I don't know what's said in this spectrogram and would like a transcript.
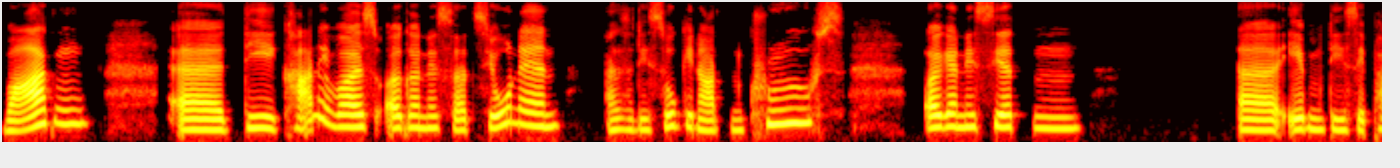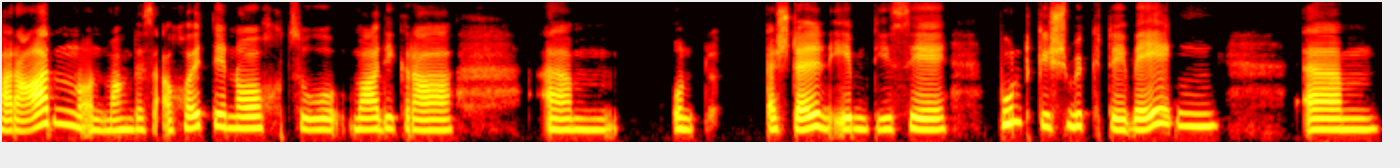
Wagen, äh, die Karnevalsorganisationen, also die sogenannten Crews, organisierten äh, eben diese Paraden und machen das auch heute noch zu Mardi Gras, ähm, und erstellen eben diese bunt geschmückte Wägen, ähm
